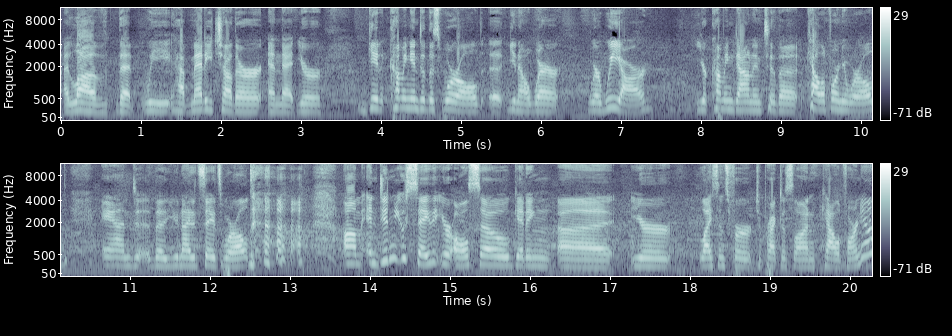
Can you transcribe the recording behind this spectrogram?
I love that we have met each other and that you're get, coming into this world, uh, you know, where where we are. You're coming down into the California world and the United States world. um, and didn't you say that you're also getting uh, your license for to practice law in California?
